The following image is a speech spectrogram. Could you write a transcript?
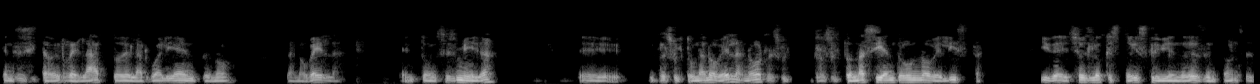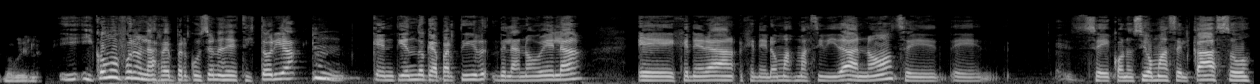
que necesitaba el relato de largo aliento, ¿no? La novela. Entonces, mira, eh, resultó una novela, ¿no? resultó naciendo un novelista y de hecho es lo que estoy escribiendo desde entonces, novela. ¿Y, cómo fueron las repercusiones de esta historia? que entiendo que a partir de la novela eh, genera, generó más masividad, ¿no? Se, eh, se conoció más el caso.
